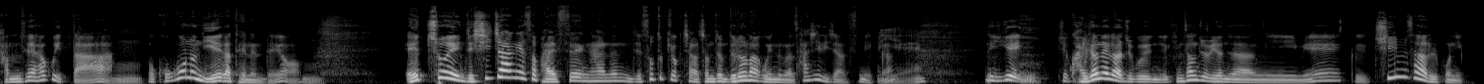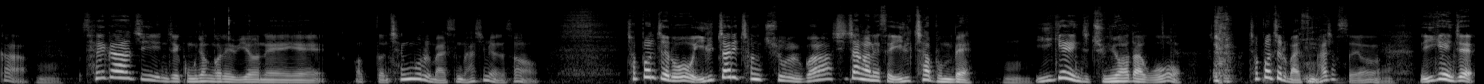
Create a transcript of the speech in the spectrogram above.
감쇄하고 있다. 음. 뭐 그거는 이해가 되는데요. 음. 애초에 이제 시장에서 발생하는 이제 소득 격차가 점점 늘어나고 있는 건 사실이지 않습니까? 예. 근데 이게 관련해 가지고 이제 김상조 위원장님의 그 취임사를 보니까 음. 세 가지 이제 공정거래위원회의 어떤 책무를 말씀을 하시면서 첫 번째로 일자리 창출과 시장 안에서 1차 분배 음. 이게 이제 중요하다고 첫 번째로 말씀하셨어요. 네. 이게 이제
